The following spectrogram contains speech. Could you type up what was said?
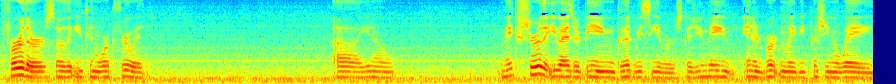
further so that you can work through it. Uh, you know, make sure that you guys are being good receivers because you may inadvertently be pushing away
